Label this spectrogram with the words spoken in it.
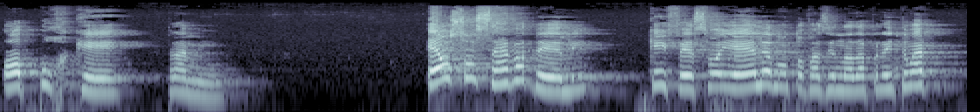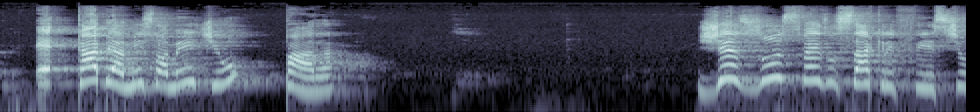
ou porque para mim. Eu sou serva dele. Quem fez foi ele, eu não estou fazendo nada para ele. Então é, é, cabe a mim somente o para. Jesus fez o sacrifício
